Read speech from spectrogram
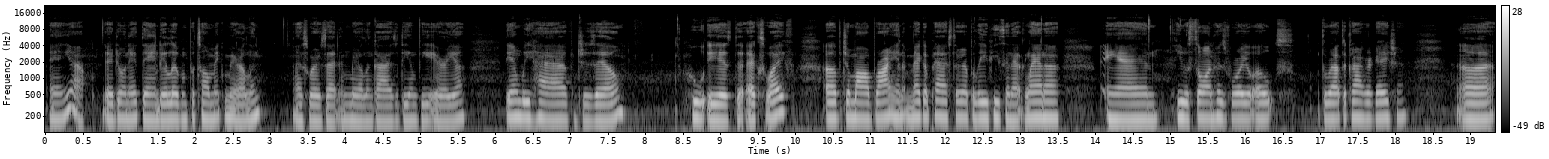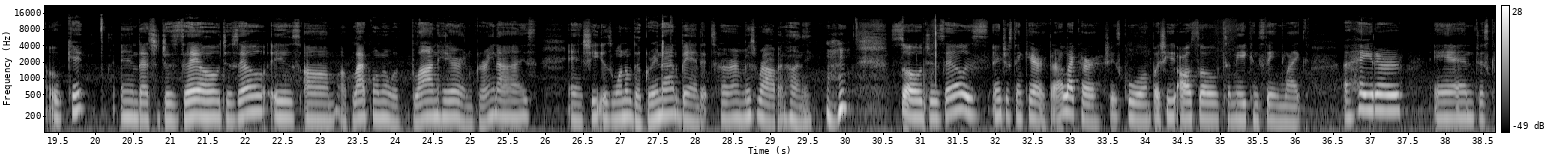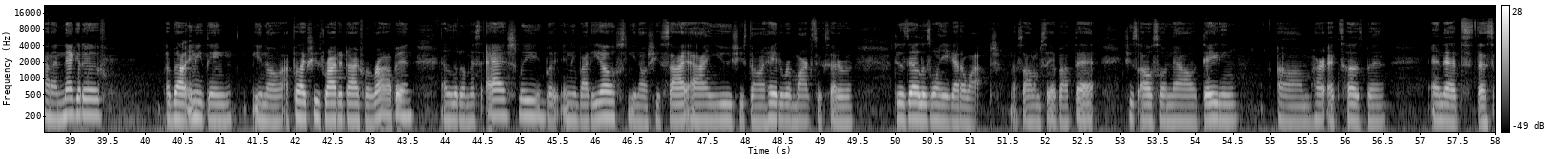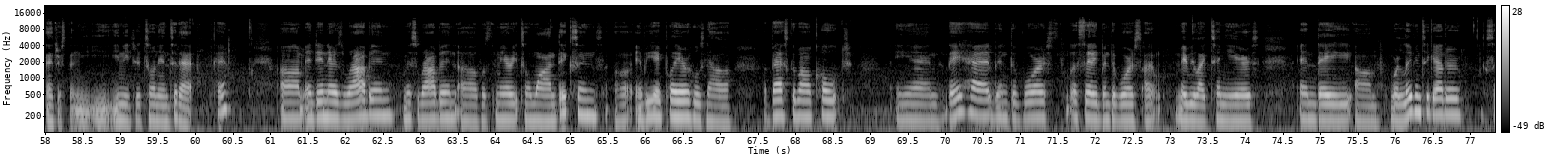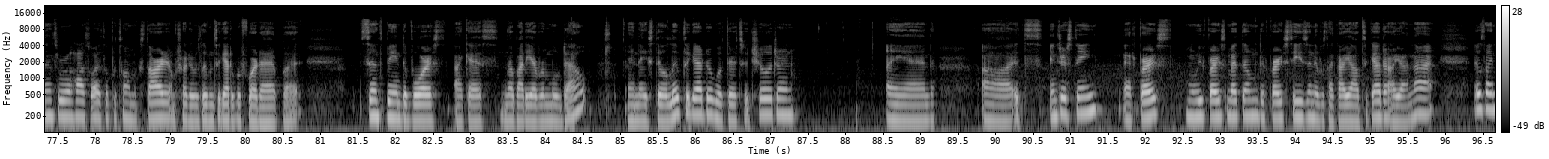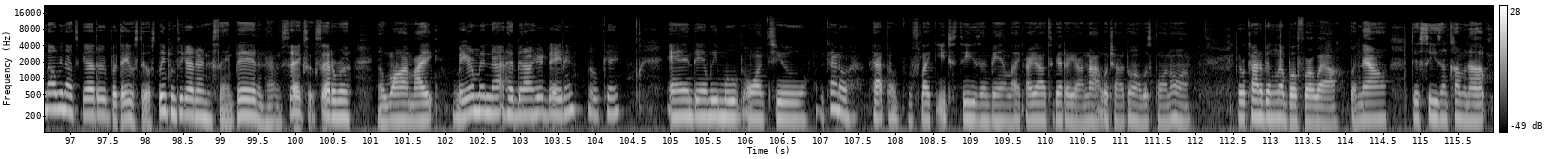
and yeah, they're doing their thing. They live in Potomac, Maryland. That's where it's at in Maryland, guys, DMV area. Then we have Gizelle, who is the ex-wife of Jamal Bryant, mega pastor. I believe he's in Atlanta, and he was sowing his royal oats throughout the congregation. Uh, okay, and that's Gizelle. Gizelle is um, a black woman with blonde hair and green eyes, and she is one of the Green Eyed Bandits. Her and Miss Robin, honey. so Gizelle is interesting character. I like her. She's cool, but she also to me can seem like a hater and just kind of negative about anything. You know, I feel like she's ride or die for Robin and little Miss Ashley, but anybody else, you know, she's side eyeing you, she's throwing hater remarks, etc. Gizelle is one you gotta watch. That's all I'm saying about that. She's also now dating um, her ex husband, and that's that's interesting. You, you need to tune into that. Okay. Um, and then there's Robin. Miss Robin uh, was married to Juan Dixon, uh, NBA player who's now a basketball coach. And they had been divorced. Let's say they've been divorced, I don't, maybe like ten years, and they um, were living together since Real Housewives of Potomac started. I'm sure they was living together before that, but since being divorced, I guess nobody ever moved out, and they still live together with their two children. And Uh, it's interesting at first when we first met them. The first season, it was like, "Are y'all together? Are y'all not?" It was like, "No, we're not together," but they were still sleeping together in the same bed and having sex, etc. And Juan might may or may not have been out here dating. Okay, and then we moved on to it. Kind of happened with like each season being like, "Are y'all together? Are y'all not? What y'all doing? What's going on?" They were kind of in limbo for a while, but now this season coming up,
